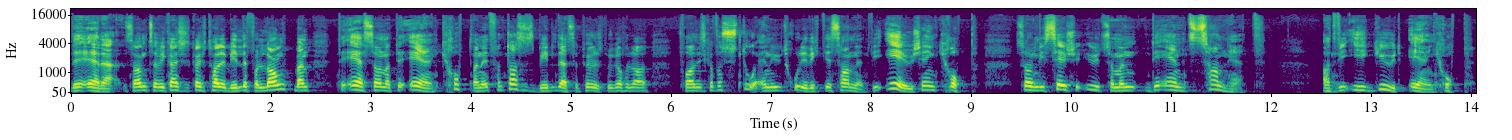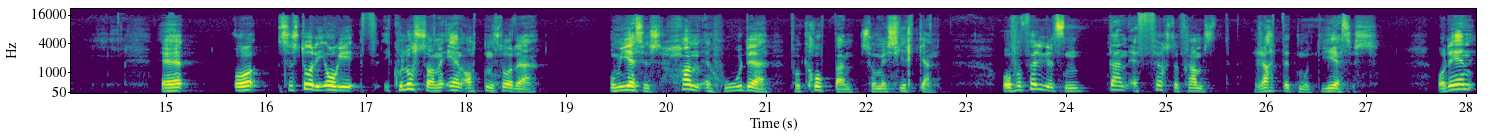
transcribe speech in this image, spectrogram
Det er det. Sant? Så Vi kan ikke, skal ikke ta det bildet for langt, men det er sånn at det er kroppen er et fantastisk bilde som Paulus bruker for, for, at vi skal forstå en utrolig viktig sannhet. Vi er jo ikke en kropp. Sånn, vi ser jo ikke ut som en Det er en sannhet at vi i Gud er en kropp. Eh, og så står det også i, i Kolossene 1,18 står det om Jesus. Han er hodet for kroppen, som er kirken. Og forfølgelsen den er først og fremst rettet mot Jesus. Og Det er en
